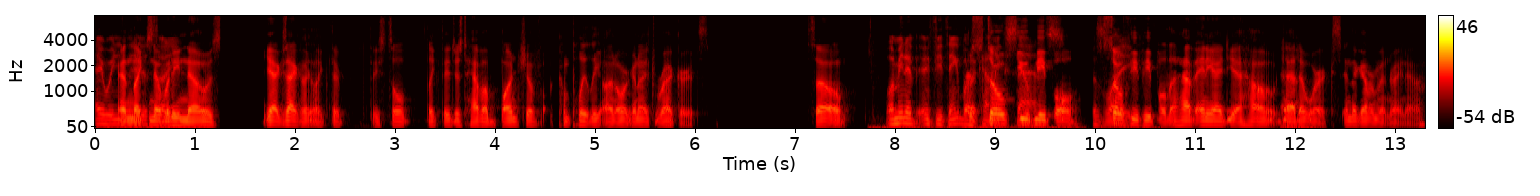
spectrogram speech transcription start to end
hey, we and like nobody study. knows. Yeah, exactly. Like they they still like they just have a bunch of completely unorganized records. So Well, I mean, if, if you think about it, so few sense, people, so like- few people that have any idea how Yeah. data works in the government right now.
